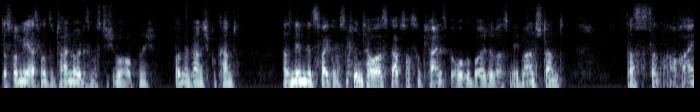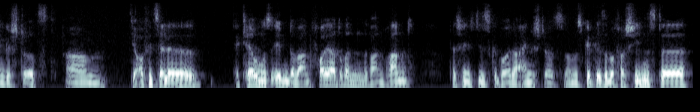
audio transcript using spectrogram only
Das war mir erstmal total neu, das wusste ich überhaupt nicht. War mir gar nicht bekannt. Also neben den zwei großen Twin Towers gab es noch so ein kleines Bürogebäude, was nebenan stand. Das ist dann auch eingestürzt. Ähm, die offizielle Erklärung ist eben, da war ein Feuer drin, da war ein Brand, deswegen ist dieses Gebäude eingestürzt. Und es gibt jetzt aber verschiedenste,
